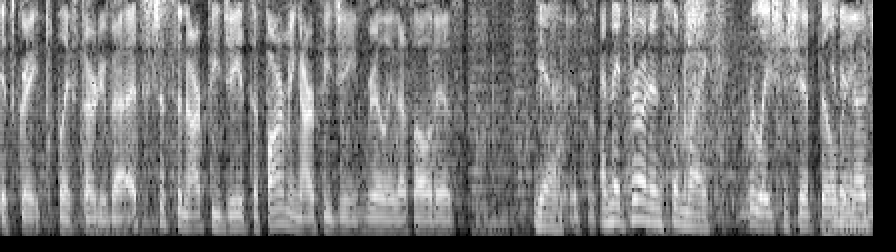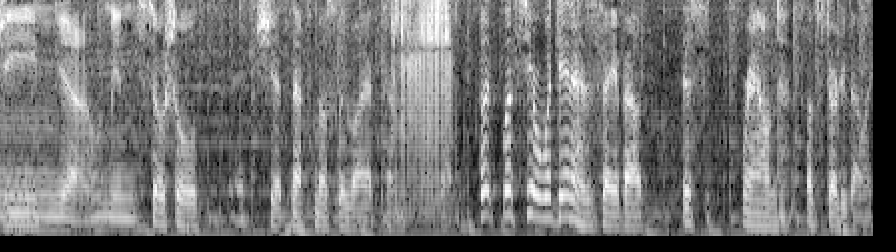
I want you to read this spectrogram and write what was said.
it's great to play Stardew Valley. It's just an RPG. It's a farming RPG. Really, that's all it is. yeah, it's- it's a- and they've thrown in some like Relationship building. emoji, Yeah, I mean, social shit. That's mostly why I've of. But let's hear what Dana has to say about this round of Stardew Valley.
